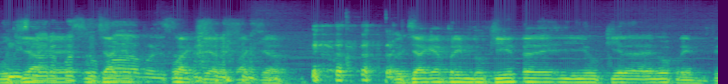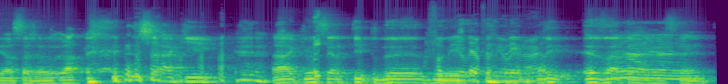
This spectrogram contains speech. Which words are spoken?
O Tiago é, o Tiago é, claro que era, claro que era. O Tiago é primo do Kira e o Kira é meu primo. Ou seja, já, já aqui, há aqui um certo tipo de. de família, família, não é? De, exatamente. É, é, é.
